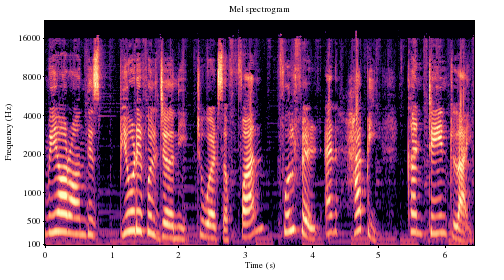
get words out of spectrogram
we are on this beautiful journey towards a fun, fulfilled, and happy, contained life.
